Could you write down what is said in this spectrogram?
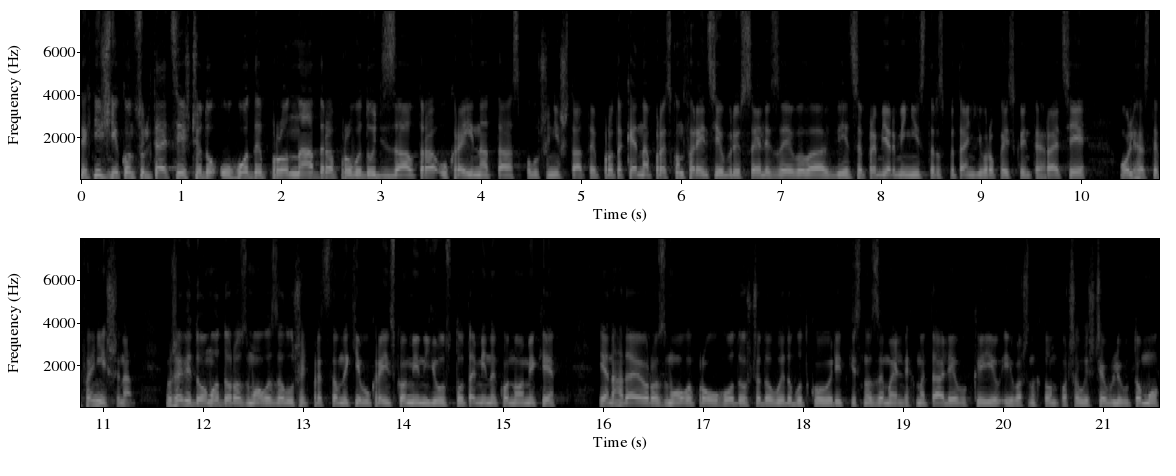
Технічні консультації щодо угоди про надра проведуть завтра Україна та Сполучені Штати. Про таке на прес-конференції в Брюсселі заявила віце-прем'єр-міністр з питань європейської інтеграції Ольга Стефанішина. Вже відомо до розмови залучать представників українського мін'юсту та мінекономіки. Я нагадаю, розмови про угоду щодо видобутку рідкісноземельних металів Київ і Вашингтон почали ще в лютому.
